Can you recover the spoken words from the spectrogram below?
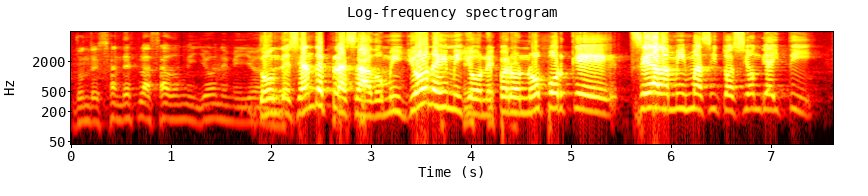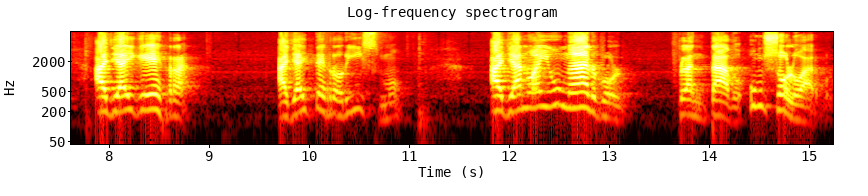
Donde se han desplazado millones y millones. Donde se han desplazado millones y millones, pero no porque sea la misma situación de Haití. Allá hay guerra, allá hay terrorismo, allá no hay un árbol plantado, un solo árbol.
